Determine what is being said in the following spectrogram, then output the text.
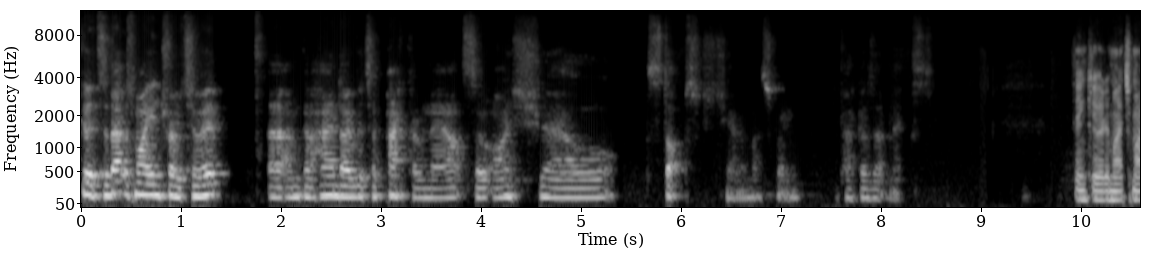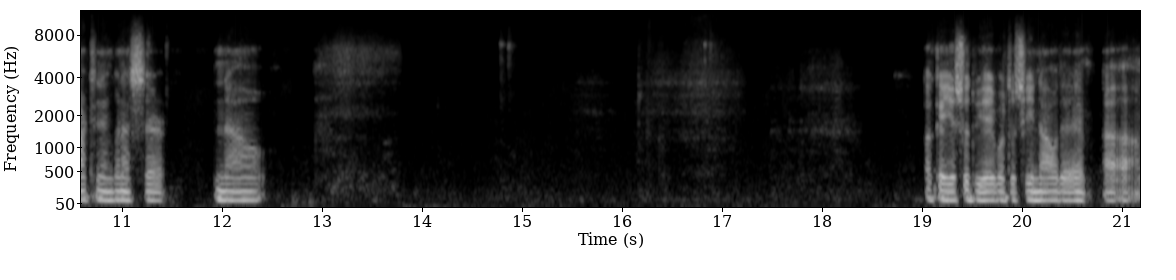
good, so that was my intro to it. Uh, I'm going to hand over to Paco now. So I shall stop sharing my screen. Paco's up next. Thank you very much, Martin. I'm going to share now. Okay, you should be able to see now the uh,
